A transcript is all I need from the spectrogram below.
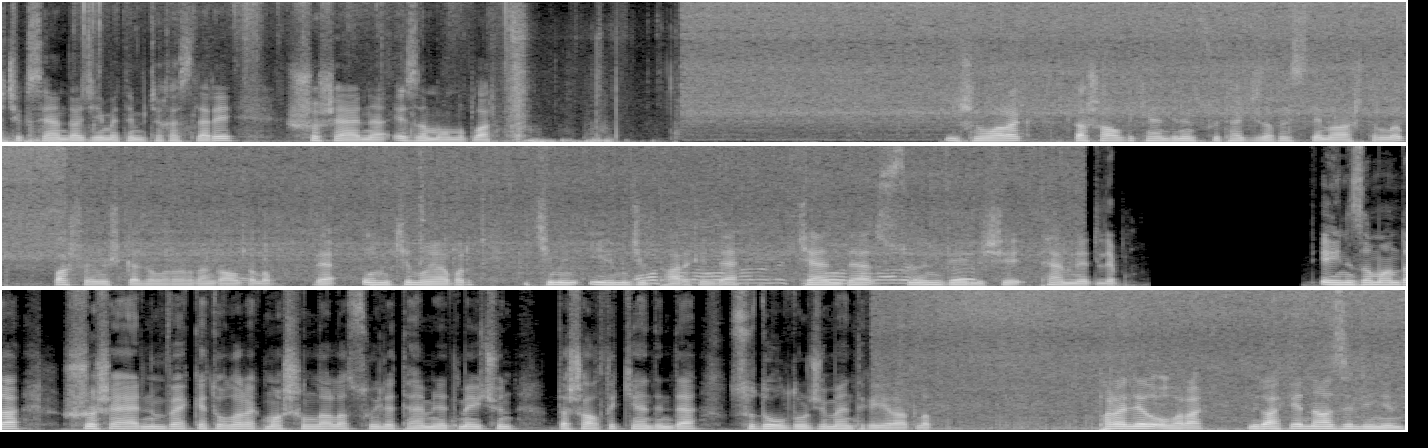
Açıq Səhmdar Cəmiyyəti mütəxəssisləri Şuşa şəhərinə ezam olunublar. İlkin olaraq Daşaltı kəndinin su təchizatı sistemi araşdırılıb, baş vermiş qəzalar aradan qaldırılıb və 12 noyabr 2020-ci il tarixində kəndə suyun verilişi təmin edilib. Eyni zamanda Şuşa şəhərinin müvəqqəti olaraq maşınlarla su ilə təmin etmək üçün Daşaltı kəndində su doldurucu məntəqə yaradılıb. Paralel olaraq Müdafiə Nazirliyinin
